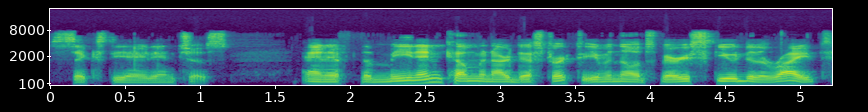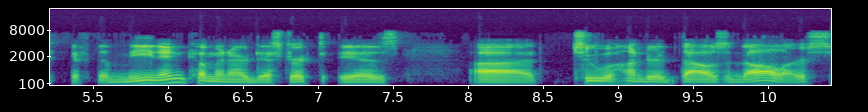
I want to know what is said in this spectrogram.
68 inches. And if the mean income in our district, even though it's very skewed to the right, if the mean income in our district is uh, $200,000,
